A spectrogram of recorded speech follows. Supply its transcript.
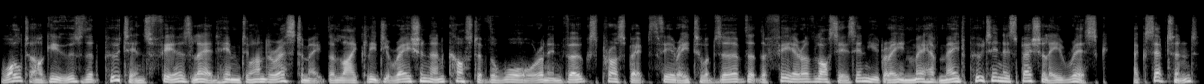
Walt argues that Putin's fears led him to underestimate the likely duration and cost of the war and invokes prospect theory to observe that the fear of losses in Ukraine may have made Putin especially risk acceptant.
